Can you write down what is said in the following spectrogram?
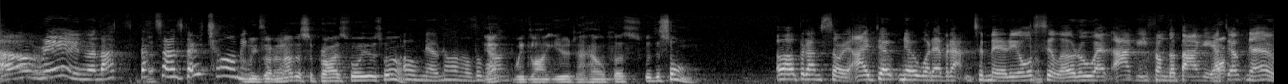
oh, really? Well, that, that sounds very charming And we've got me. another surprise for you as well. Oh, no, not another yeah, one. we'd like you to help us with the song. Oh, but I'm sorry, I don't know whatever happened to Mary or Cilla or Aggie from the baggy. I don't know.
